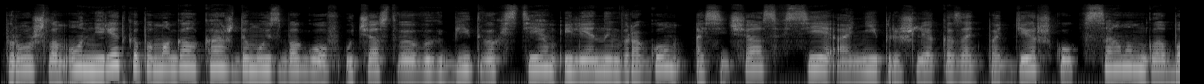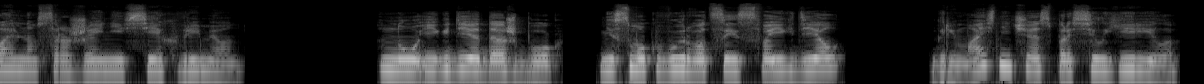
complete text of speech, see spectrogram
В прошлом он нередко помогал каждому из богов, участвуя в их битвах с тем или иным врагом, а сейчас все они пришли оказать поддержку в самом глобальном сражении всех времен. «Ну и где дашь бог? Не смог вырваться из своих дел?» Гримасничая, спросил Ерила.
